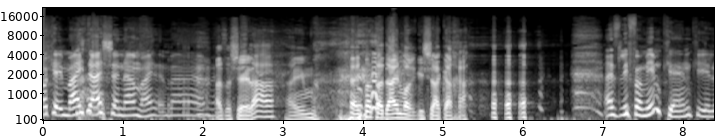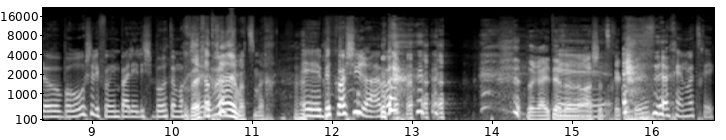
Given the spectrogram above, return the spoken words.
אוקיי, מה הייתה השנה? מה... אז השאלה, האם, את עדיין מרגישה ככה? אז לפעמים כן, כאילו, ברור שלפעמים בא לי לשבור את המחשב. ואיך את חיה עם עצמך? אה, בקושי רב. זה ראיתי זה, אה, ממש הצחיק אותי. זה אכן מצחיק.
